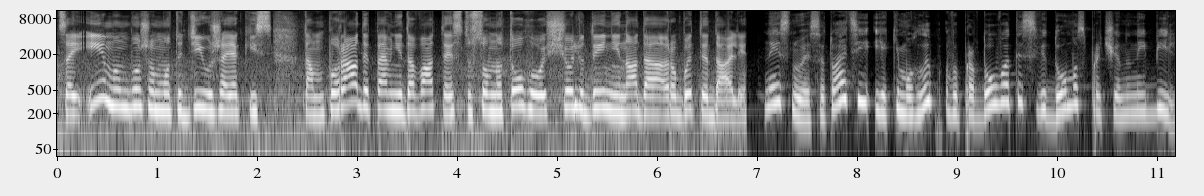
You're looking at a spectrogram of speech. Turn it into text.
цей, і ми можемо тоді вже якісь там поради певні давати стосовно того, що людині треба робити далі. Не існує ситуацій, які могли б виправдовувати свідомо спричинений біль,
